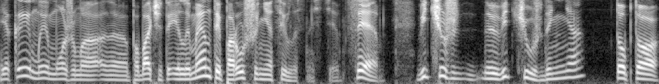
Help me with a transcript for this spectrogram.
які ми можемо е, побачити елементи порушення цілісності. Це відчуж... відчуждення, тобто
